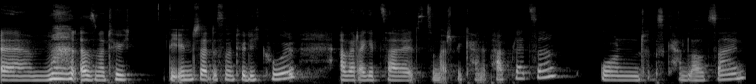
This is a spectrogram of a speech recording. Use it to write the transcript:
ähm, also natürlich, die Innenstadt ist natürlich cool, aber da gibt's halt zum Beispiel keine Parkplätze und es kann laut sein.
